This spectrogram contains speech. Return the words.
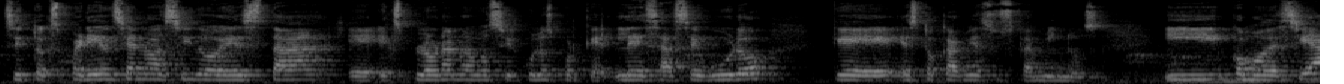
Si tu experiencia no ha sido esta, eh, explora nuevos círculos porque les aseguro que esto cambia sus caminos. Y como decía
